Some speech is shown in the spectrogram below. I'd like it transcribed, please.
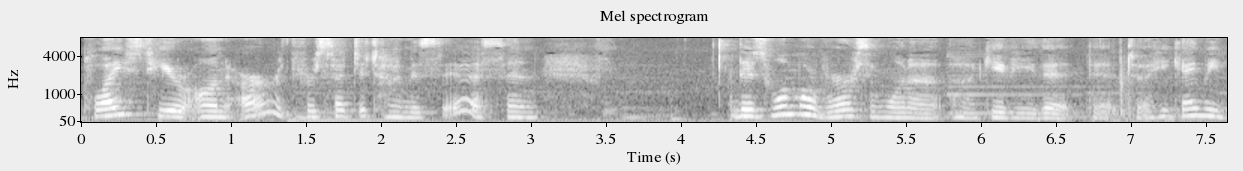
placed here on earth for such a time as this and there's one more verse I want to uh, give you that that uh, he gave me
